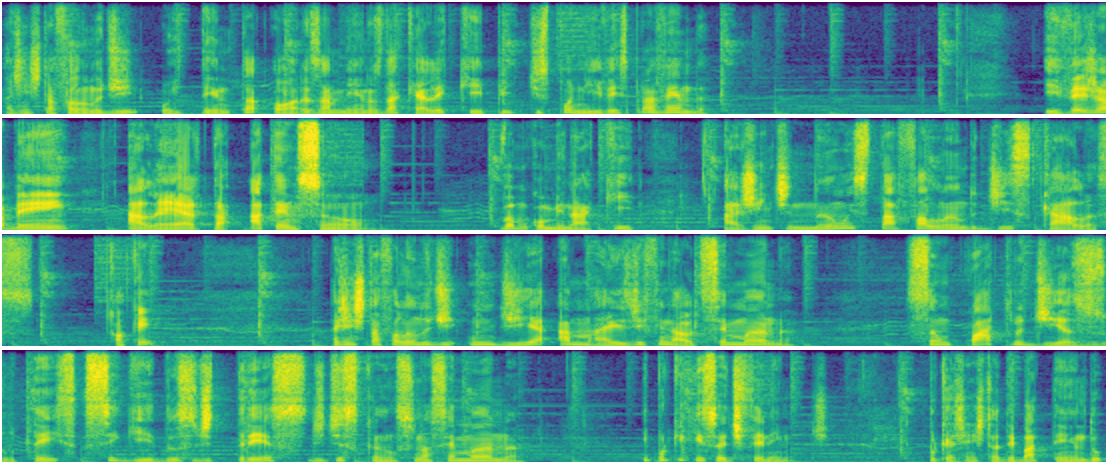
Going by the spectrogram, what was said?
a gente está falando de 80 horas a menos daquela equipe disponíveis para venda. E veja bem, alerta, atenção. Vamos combinar aqui? A gente não está falando de escalas, ok? A gente está falando de um dia a mais de final de semana. São quatro dias úteis seguidos de três de descanso na semana. E por que, que isso é diferente? Porque a gente está debatendo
